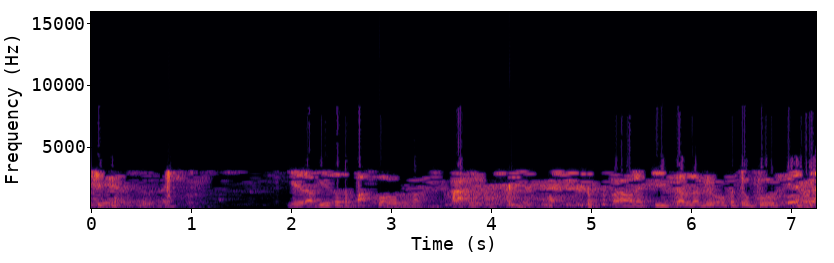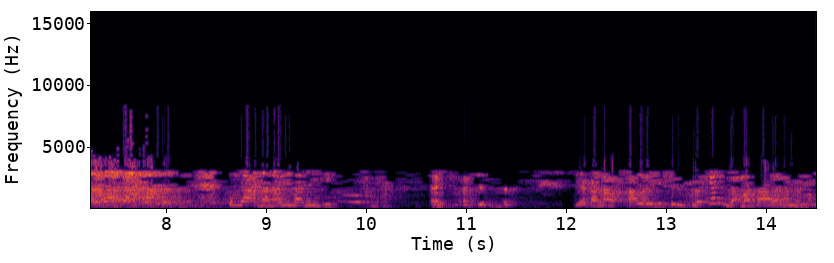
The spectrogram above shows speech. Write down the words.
juga. Ya tapi tetap pakwa Pak. Orang oleh diesel tapi kok ketubuh. Enggak ada nanti tadi. Ya karena kalau ini filbert kan nggak masalah kan memang.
